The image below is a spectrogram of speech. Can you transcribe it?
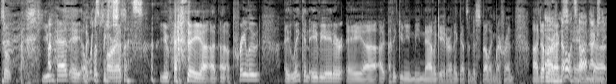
So you've had a, an Eclipse RS. You've had a, a a Prelude, a Lincoln Aviator, a uh, I, I think you need mean Navigator. I think that's a misspelling, my friend. Uh, WRX. Uh, no, it's not actually. uh,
